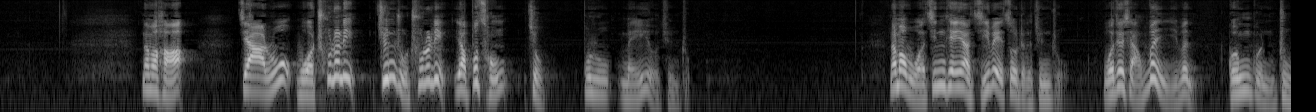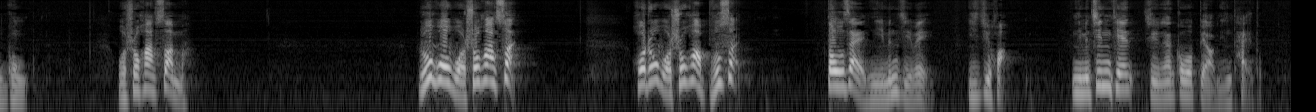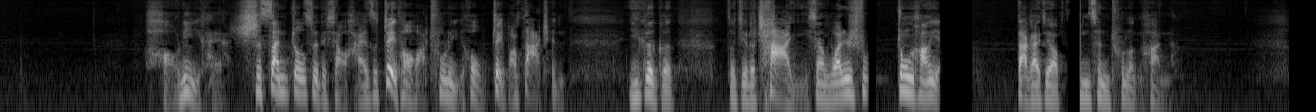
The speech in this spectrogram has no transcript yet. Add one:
那么好，假如我出了令，君主出了令，要不从，就不如没有君主。那么我今天要即位做这个君主，我就想问一问滚滚诸公，我说话算吗？如果我说话算，或者我说话不算？都在你们几位一句话，你们今天就应该给我表明态度。好厉害呀！十三周岁的小孩子，这套话出了以后，这帮大臣一个个都觉得诧异，像栾书、中行也，大概就要分寸出冷汗了。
